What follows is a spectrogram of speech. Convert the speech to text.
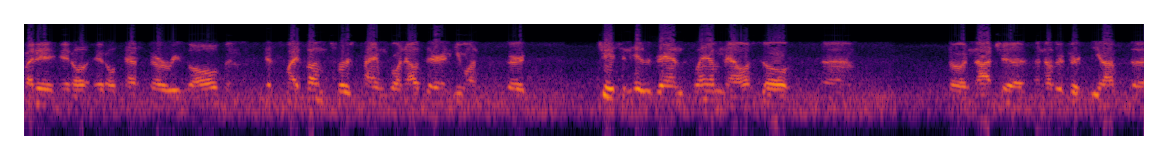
but it, it'll it'll test our resolve. And it's my son's first time going out there, and he wants to start chasing his grand slam now. So um, so notch a, another turkey off the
